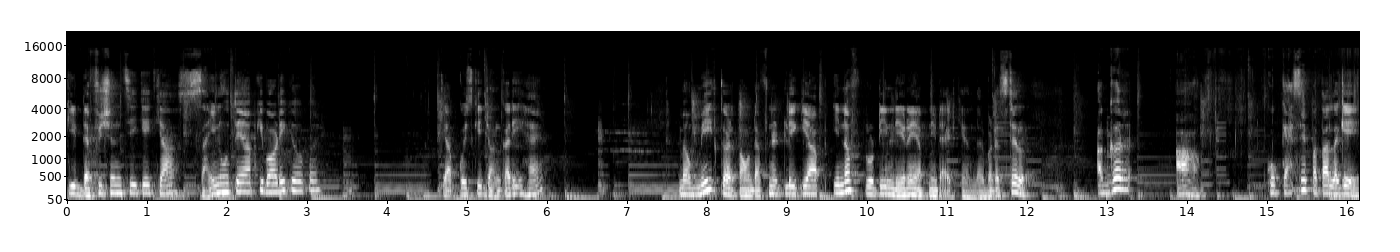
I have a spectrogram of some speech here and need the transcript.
की डेफिशिएंसी के क्या साइन होते हैं आपकी बॉडी के ऊपर? क्या आपको इसकी जानकारी है? मैं उम्मीद करता हूँ डेफिनेटली कि आप इनफ प्रोटीन ले रहे हैं अपनी डाइट के अंदर बट स्टिल अगर आप को कैसे पता लगे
